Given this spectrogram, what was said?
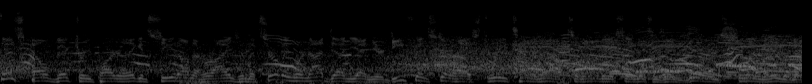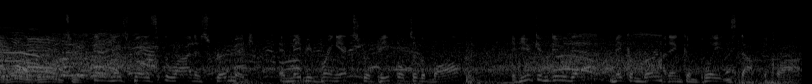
this well victory, partner. They can see it on the horizon, but certainly we're not done yet here. Defense still has three timeouts, and obviously this is a very slim lead they're holding on to. And let's face the line of scrimmage and maybe bring extra people to the ball. If you can do that, make them burn it incomplete and stop the clock.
